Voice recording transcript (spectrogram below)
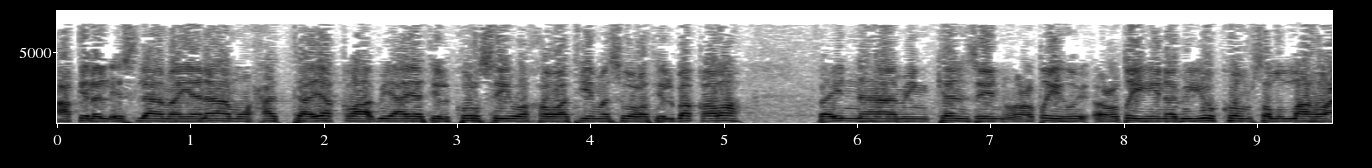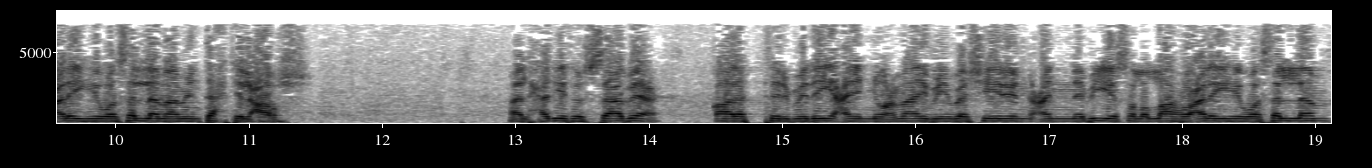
عقل الإسلام ينام حتى يقرأ بآية الكرسي وخواتيم سورة البقرة فإنها من كنز أعطيه, أعطيه نبيكم صلى الله عليه وسلم من تحت العرش. الحديث السابع قال الترمذي عن النعمان بن بشير عن النبي صلى الله عليه وسلم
